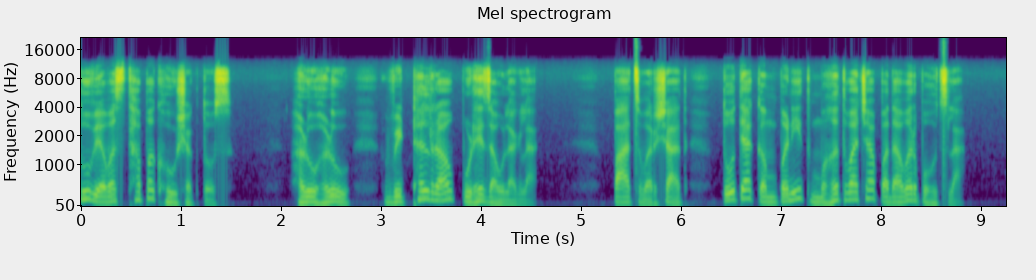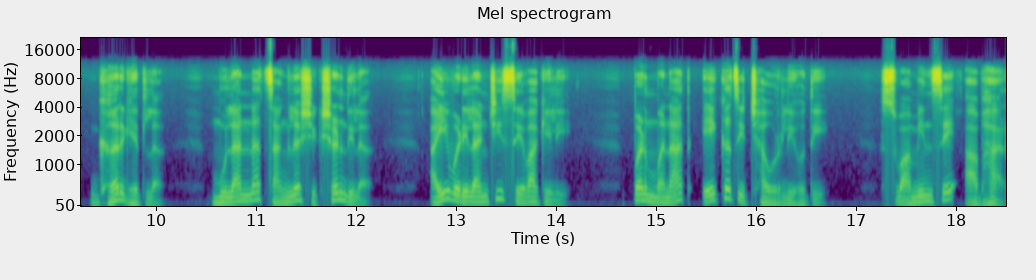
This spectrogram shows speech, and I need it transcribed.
तू व्यवस्थापक होऊ शकतोस. हळूहळू विठ्ठलराव पुढे जाऊ लागला. पाच वर्षात तो त्या कंपनीत महत्त्वाच्या पदावर पोहोचला. घर घेतलं मुलांना चांगलं शिक्षण दिलं आईवडिलांची सेवा केली पण मनात एकच इच्छा उरली होती. स्वामींचे आभार.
